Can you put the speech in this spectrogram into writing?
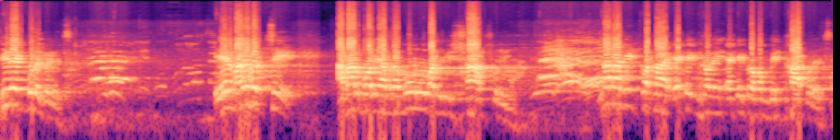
ডিরেক্ট বলে ফেলেছে এর মানে হচ্ছে, আবার বলে আমরা মৌলবাদী বিশ্বাস করি না। নানাবিধ কথা এক একজনে এক এক রকম ব্যাখ্যা করেছে।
